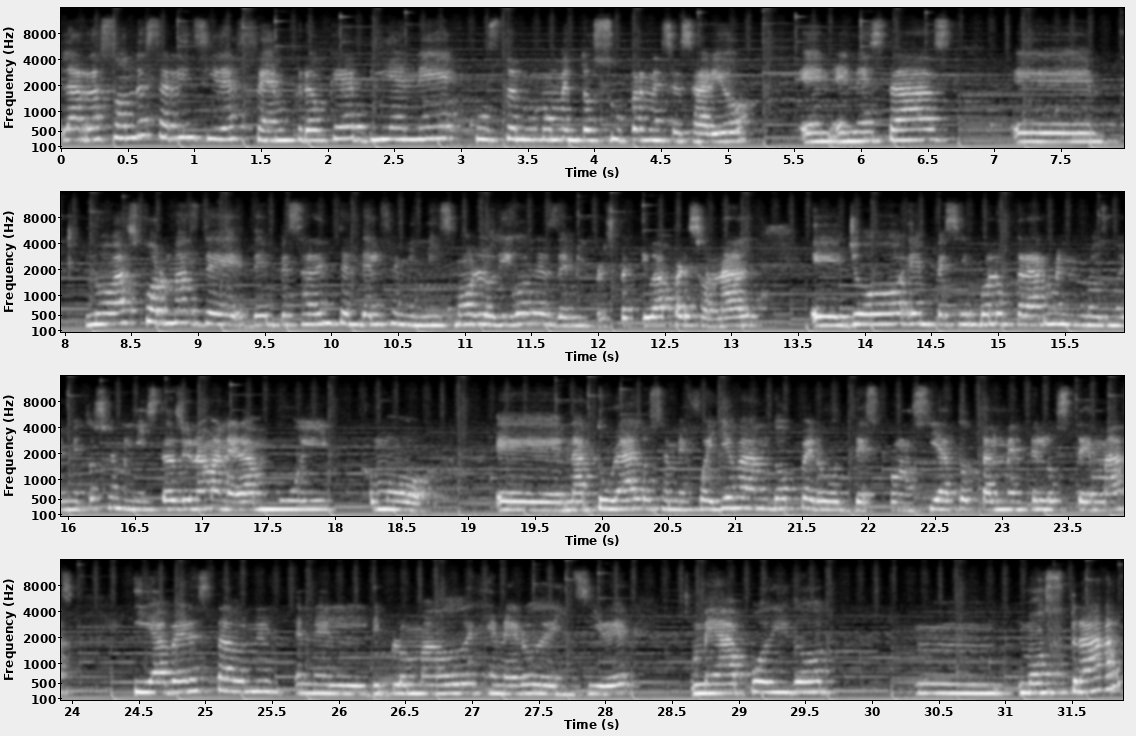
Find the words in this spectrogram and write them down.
la, razón de ser de Incide FEM, creo que viene justo en un momento súper necesario en, en estas. Eh, nuevas formas de, empezar a entender el feminismo, lo digo desde mi perspectiva personal. Eh, yo empecé a involucrarme en los movimientos feministas de una manera muy como eh, natural, o sea, me fue llevando, pero desconocía totalmente los temas. Y haber estado en el, diplomado de género de INCIDE me ha podido mm, mostrar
